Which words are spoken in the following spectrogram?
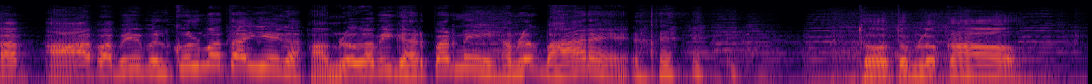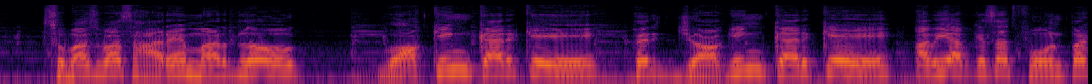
अब आप अभी बिल्कुल मत आइएगा। हम लोग अभी घर पर नहीं हम लोग बाहर हैं। तो तुम लोग कहा हो? सुबह सुबह सारे मर्द लोग वॉकिंग करके फिर जॉगिंग करके अभी आपके साथ फ़ोन पर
